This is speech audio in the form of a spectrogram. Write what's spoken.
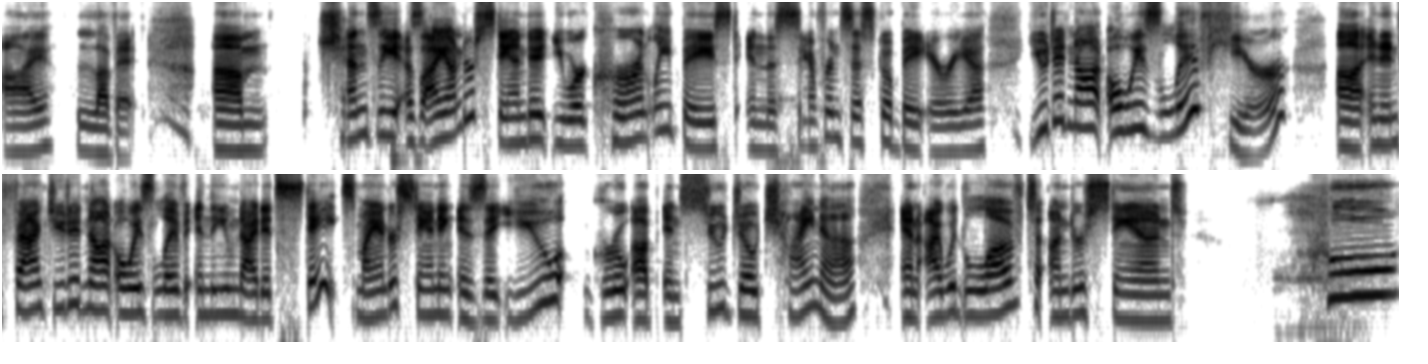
I love it. Um, Chenxi, as I understand it, you are currently based in the San Francisco Bay Area. You did not always live here. Uh, and in fact, you did not always live in the United States. My understanding is that you grew up in Suzhou, China. And I would love to understand who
